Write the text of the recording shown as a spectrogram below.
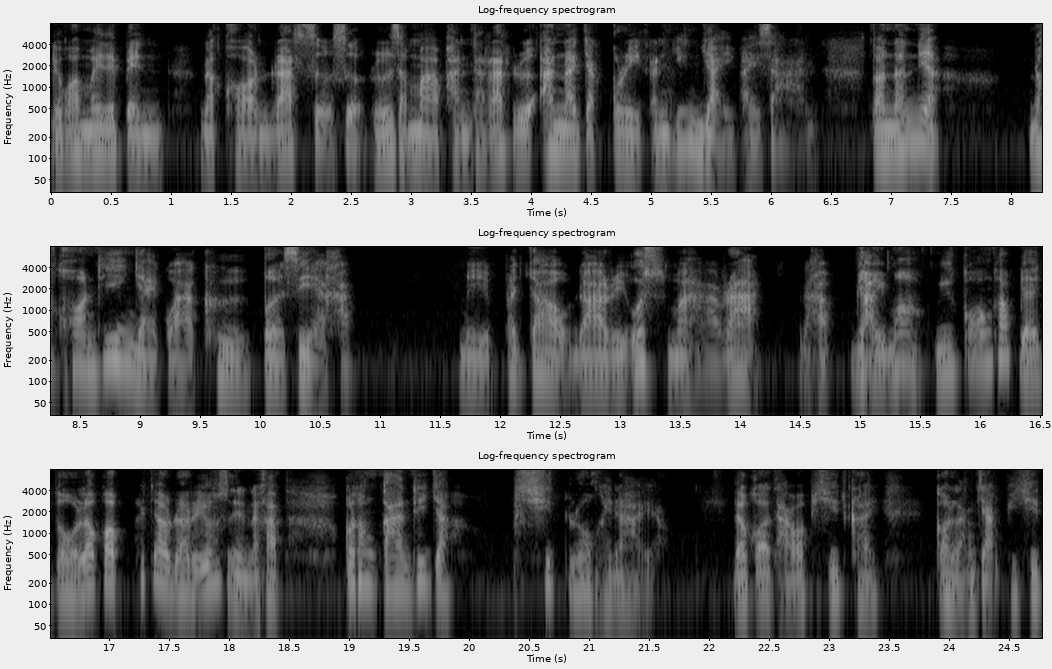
เรียกว่าไม่ได้เป็นนครรัฐเสือเสือหรือสัมมาพันธรัฐ หรืออาณาจักรกรีกอันยิ่งใหญ่ไพศาล ตอนนั้นเนี่ย นครที่ยิ่งใหญ่กว่าคือเปอร์เซียครับ มีพระเจ้าดาริอุสมหาราชนะครับ ใหญ่มากมีกองทัพใหญ่โต แล้วก็พระเจ้าดาริอุสเนี่ยนะครับ ก็ต้องการที่จะพิชิตโลกให้ได้อะแล้วก็ถามว่าพิชิตใคร ก็หลังจากพิชิต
